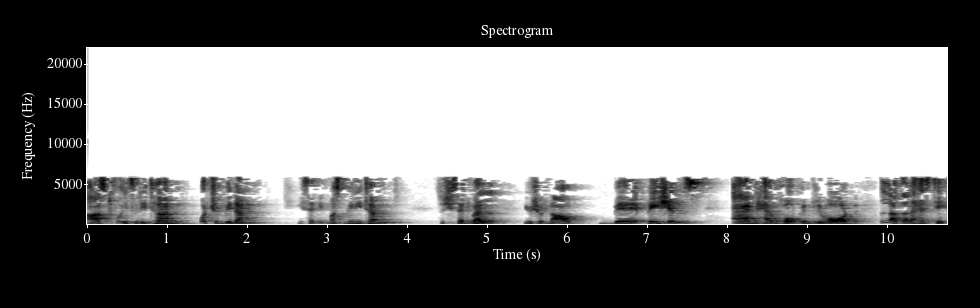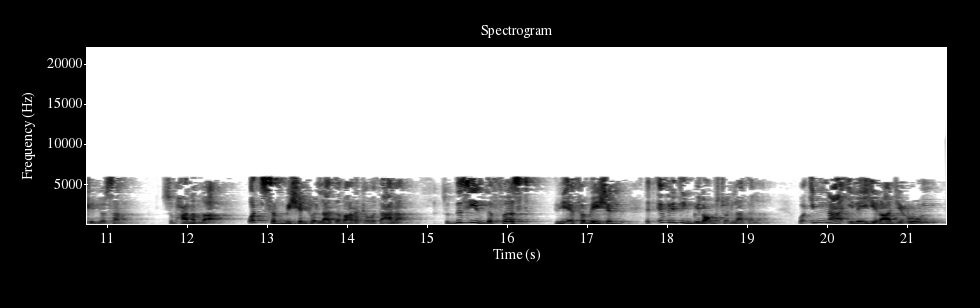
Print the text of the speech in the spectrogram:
asked for its return, what should be done? He said, it must be returned. So she said, well, you should now bear patience and have hope in reward. Allah Ta'ala has taken your son. Subhanallah. What submission to Allah Ta'ala. So this is the first reaffirmation that everything belongs to Allah Ta'ala. وَإِنَّا إِلَيْهِ رَاجِعُونَ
